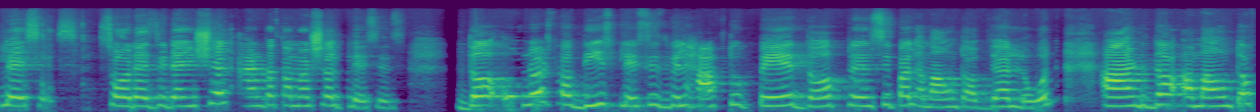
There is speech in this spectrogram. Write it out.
places. So residential and the commercial places. The owners of these places will have to pay the principal amount of their loan and the amount of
